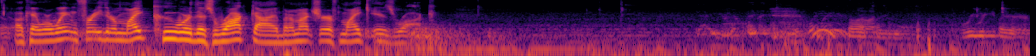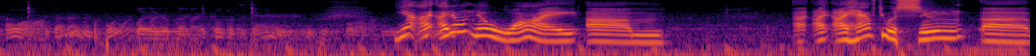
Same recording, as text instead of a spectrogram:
Yeah. Okay, we're waiting for either Mike Koo or this Rock guy, but I'm not sure if Mike is Rock. Yeah, I, I don't know why. Um, I, I have to assume uh,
